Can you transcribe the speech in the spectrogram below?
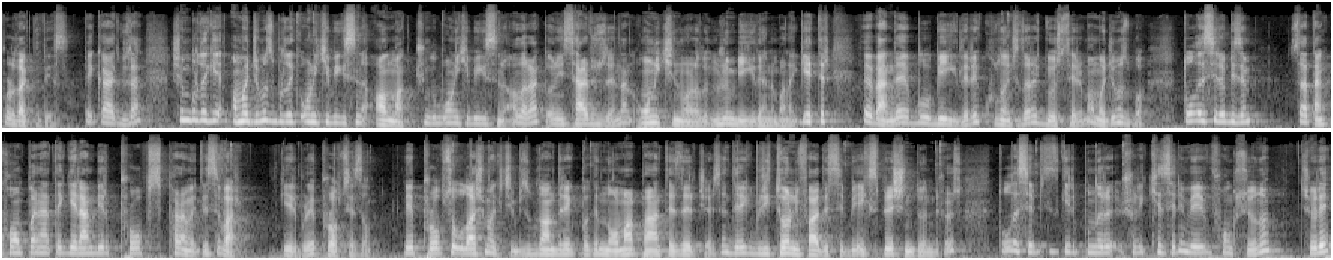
Product diyeceğiz. Peki gayet güzel. Şimdi buradaki amacımız buradaki 12 bilgisini almak. Çünkü bu 12 bilgisini alarak örneğin servis üzerinden 12 numaralı ürün bilgilerini bana getir ve ben de bu bilgileri kullanıcılara gösteririm. Amacımız bu. Dolayısıyla bizim zaten komponente gelen bir props parametresi var. Geri buraya props yazalım. Ve props'a ulaşmak için biz buradan direkt bakın normal parantezler içerisinde direkt bir return ifadesi, bir expression döndürüyoruz. Dolayısıyla biz gelip bunları şöyle keselim ve fonksiyonu şöyle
